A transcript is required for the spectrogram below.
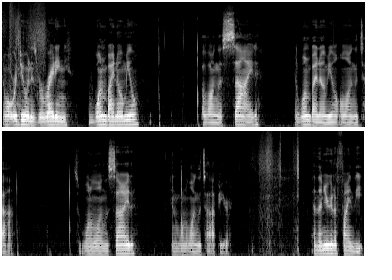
and what we're doing is we're writing one binomial along the side and one binomial along the top so one along the side and one along the top here. And then you're going to find the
